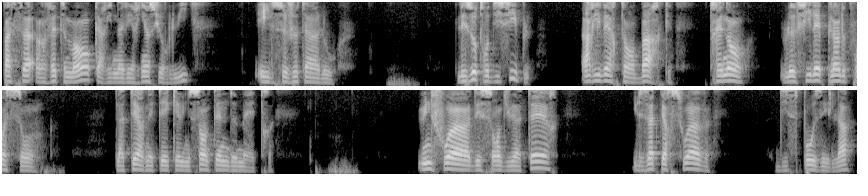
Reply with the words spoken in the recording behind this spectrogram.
passa un vêtement, car il n'avait rien sur lui, et il se jeta à l'eau. Les autres disciples arrivèrent en barque, traînant le filet plein de poissons. La terre n'était qu'à une centaine de mètres. Une fois descendus à terre, ils aperçoivent, disposé là,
